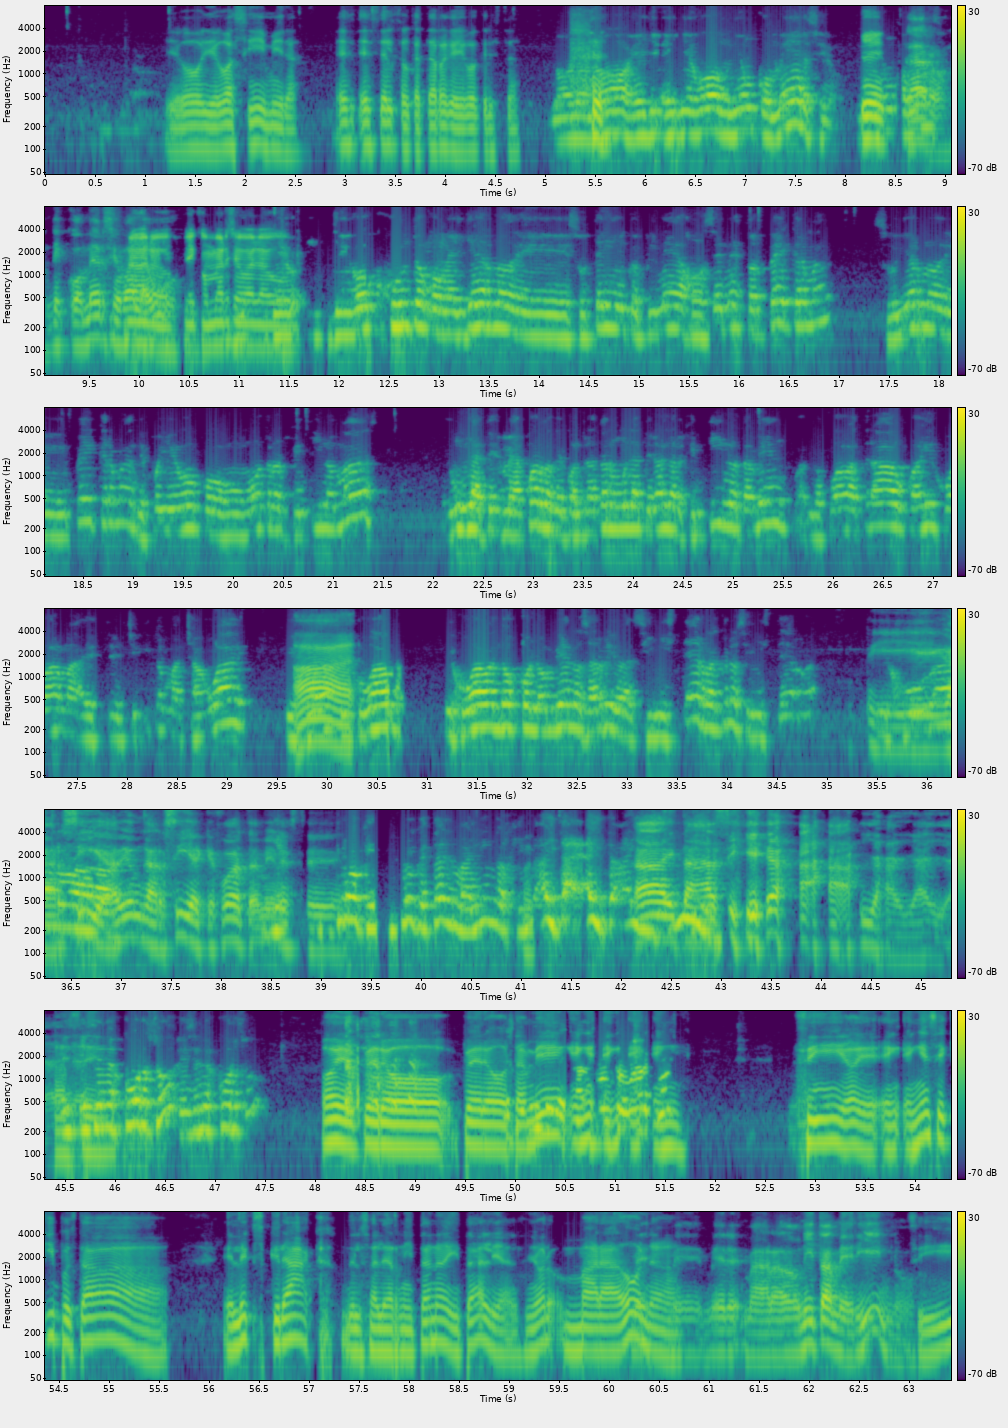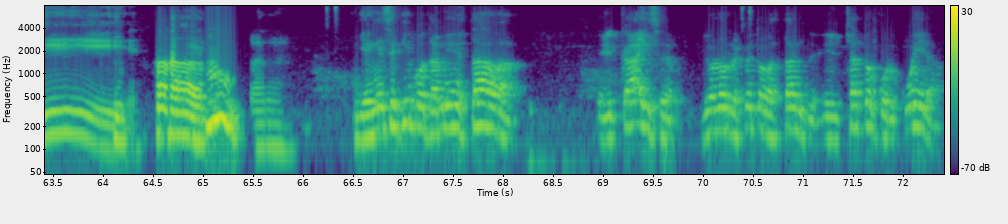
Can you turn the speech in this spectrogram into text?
Llegó, llegó así, mira. Es, es el Calcaterra que llegó a Cristal. No, no, no, él, él llegó a Unión Comercio. Sí. Claro, de comercio va la Claro, U. de comercio va a la Llegó, U. llegó junto con el yerno de su técnico de Pineda, José Néstor Peckerman, su yerno de Peckerman, después llegó con otro argentino más. Un late- me acuerdo que contrataron un lateral argentino también, cuando jugaba Trauco, ahí jugaba este, el chiquito Machaguay, y, jugaba- Ah. y jugaba- y jugaban dos colombianos arriba, Sinisterra, creo, Sinisterra. Y jugaba- García, había un García que juega también este. Creo que, creo que está el Malinga Jiménez. Ahí está, ahí está. Ahí, Ahí ahí. está, sí. ay, ay, ay, ay. ¿Es- sí. ¿Ese no es Corso? ¿Ese no es Corso? Oye, pero, pero ¿Ese también en, en- en- en- sí, oye, en, en ese equipo estaba el ex crack del Salernitana de Italia, el señor Maradona. Me- me- me- Maradonita Merino. Sí. Y en ese equipo también estaba el Kaiser. Yo lo respeto bastante. El Chato Corcuera.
